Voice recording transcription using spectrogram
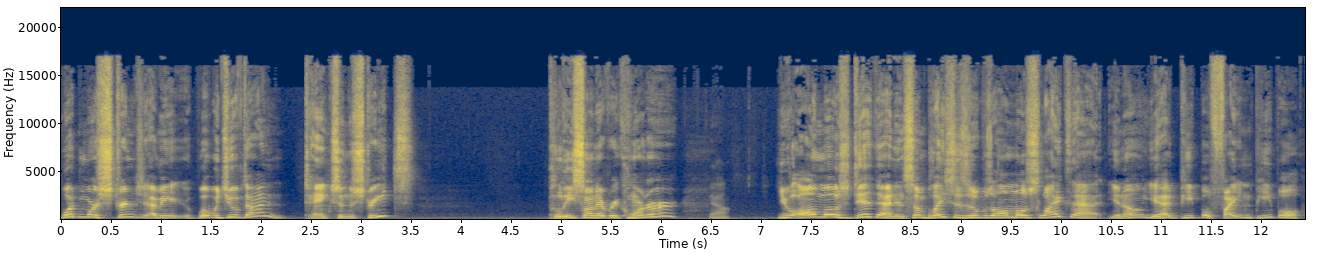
What more stringent? I mean, what would you have done? Tanks in the streets? Police on every corner? Yeah. You almost did that. In some places, it was almost like that. You know, you had people fighting people.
